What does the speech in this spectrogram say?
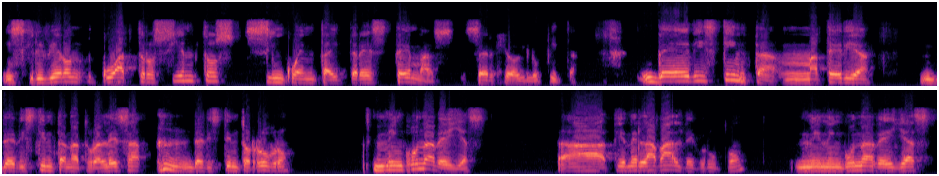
inscribieron 453 temas, Sergio y Lupita, de distinta materia, de distinta naturaleza, de distinto rubro. Ninguna de ellas ah, tiene el aval de grupo, ni ninguna de ellas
